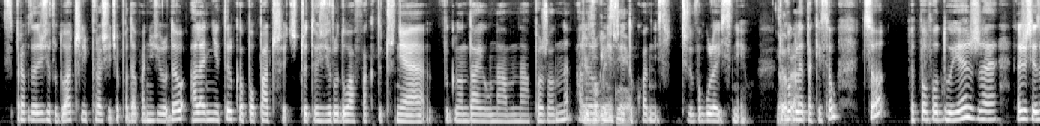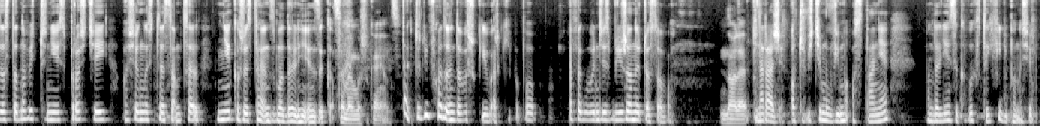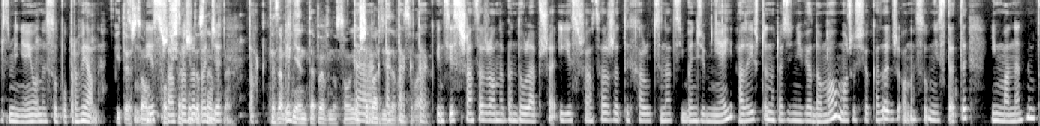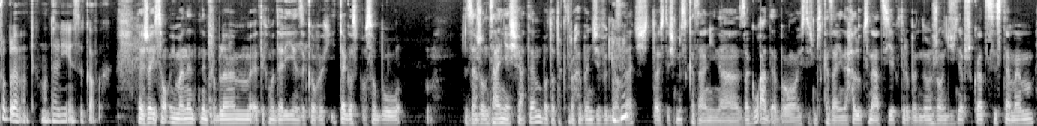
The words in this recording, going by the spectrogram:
sprawdzać źródła, czyli prosić o podawanie źródeł, ale nie tylko popatrzeć, czy te źródła faktycznie wyglądają nam na porządne, ale również istnieją. nie dokładnie, czy w ogóle istnieją. Czy w Dobra. ogóle takie są, co powoduje, że należy się zastanowić, czy nie jest prościej osiągnąć ten sam cel, nie korzystając z modeli językowych. Samemu szukając. Tak, czyli wchodząc do wyszukiwarki, bo, bo efekt będzie zbliżony czasowo. No ale Na razie. Oczywiście mówimy o stanie modeli językowych w tej chwili, bo one się zmieniają, one są poprawiane. I też są jest szansa, że dostępne. będzie. Tak. te zamknięte pewno są jeszcze bardziej tak, zaawansowane. Tak, tak, więc jest szansa, że one będą lepsze i jest szansa, że tych halucynacji będzie mniej, ale jeszcze na razie nie wiadomo. Może się okazać, że one są niestety immanentnym problemem tych modeli językowych. Jeżeli są immanentnym problemem tych modeli językowych i tego sposobu zarządzania światem, bo to tak trochę będzie wyglądać, to jesteśmy skazani na zagładę, bo jesteśmy skazani na halucynacje, które będą rządzić na przykład systemem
